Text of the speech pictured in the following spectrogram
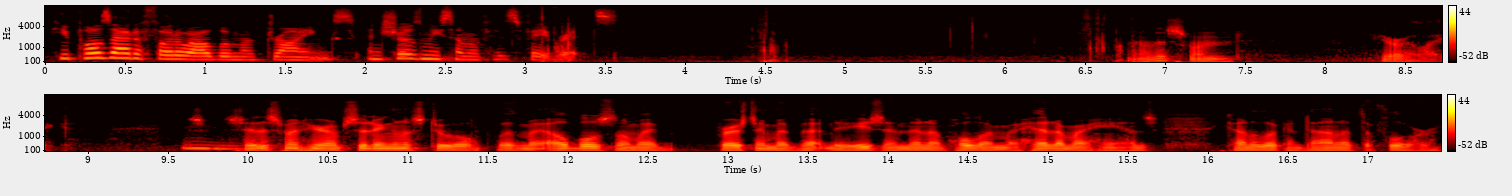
He pulls out a photo album of drawings and shows me some of his favorites. Now, this one here I like. Mm. So, this one here, I'm sitting on a stool with my elbows on my resting my bent knees, and then I'm holding my head on my hands, kind of looking down at the floor.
